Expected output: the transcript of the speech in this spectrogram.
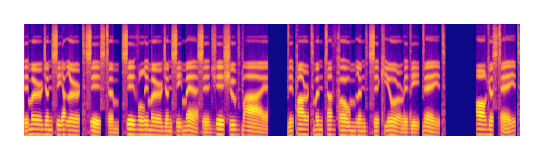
Emergency Alert System Civil Emergency Message issued by Department of Homeland Security Date August 8,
